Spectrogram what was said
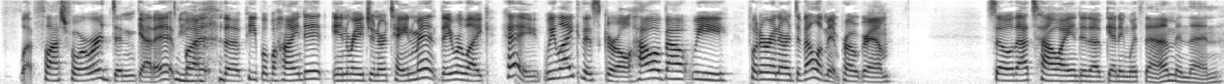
Fla- Flash forward, didn't get it, Yeah. but the people behind it, Enrage Entertainment, they were like, "Hey, we like this girl. How about we put her in our development program?" So that's how I ended up getting with them and then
